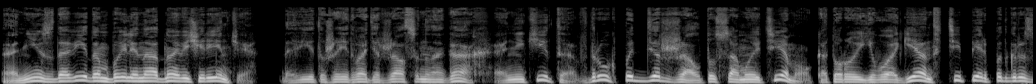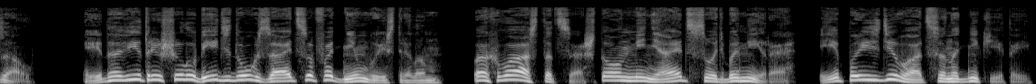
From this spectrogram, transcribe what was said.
Они с Давидом были на одной вечеринке. Давид уже едва держался на ногах, а Никита вдруг поддержал ту самую тему, которую его агент теперь подгрызал. И Давид решил убить двух зайцев одним выстрелом. Похвастаться, что он меняет судьбы мира. И поиздеваться над Никитой,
